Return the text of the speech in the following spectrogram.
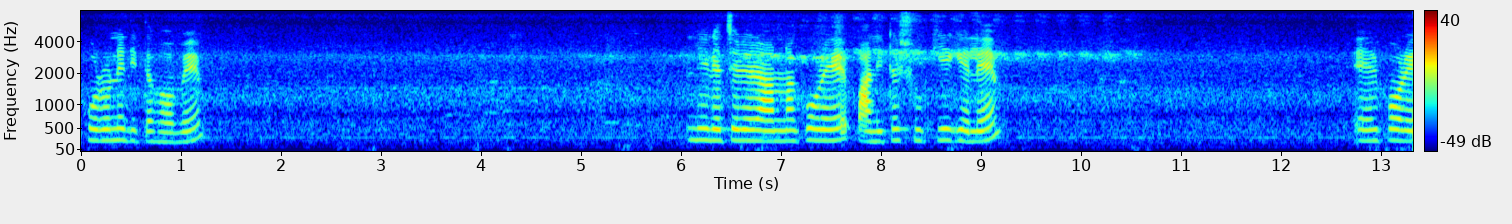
ফোড়নে দিতে হবে। নেড়ে চেড়ে রান্না করে পানিটা শুকিয়ে গেলে এরপরে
